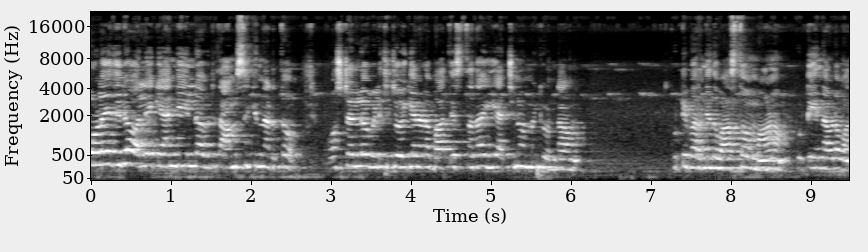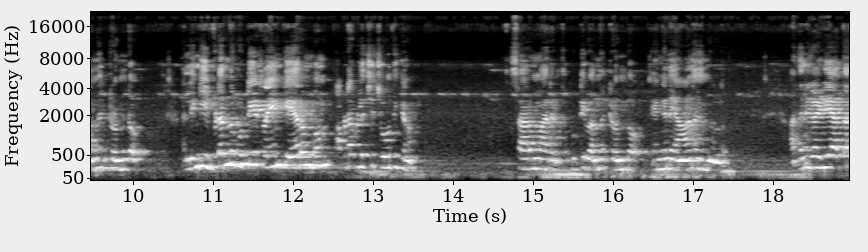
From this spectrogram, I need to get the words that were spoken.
കോളേജിലോ അല്ലെ ക്യാന്റീനിലോ അവർ താമസിക്കുന്നിടത്തോ ഹോസ്റ്റലിലോ വിളിച്ച് ചോദിക്കാനുള്ള ബാധ്യസ്ഥത ഈ അച്ഛനും അമ്മയ്ക്കും ഉണ്ടാവണം. കുട്ടി പറഞ്ഞത് വാസ്തവമാണോ? കുട്ടി ഇന്ന് അവിടെ വന്നിട്ടുണ്ടോ? അല്ലെങ്കിൽ ഇവിടെ നിന്ന് കുട്ടി ട്രെയിൻ കയറുമ്പം അവിടെ വിളിച്ച് ചോദിക്കണം. സാറന്മാരെടുത്ത് കുട്ടി വന്നിട്ടുണ്ടോ? എങ്ങനെയാണ് എന്നുള്ളത്. അതിന് കഴിയാത്ത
